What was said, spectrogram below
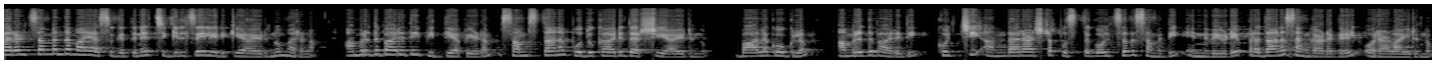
കരൾ സംബന്ധമായ അസുഖത്തിന് ചികിത്സയിലിരിക്കെയായിരുന്നു മരണം. അമൃതഭാരതി വിദ്യാപീഠം സംസ്ഥാന പൊതുകാര്യദർശിയായിരുന്നു. ബാലഗോകുലം അമൃതഭാരതി കൊച്ചി അന്താരാഷ്ട്ര പുസ്തകോത്സവ സമിതി എന്നിവയുടെ പ്രധാന സംഘാടകരിൽ ഒരാളായിരുന്നു.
